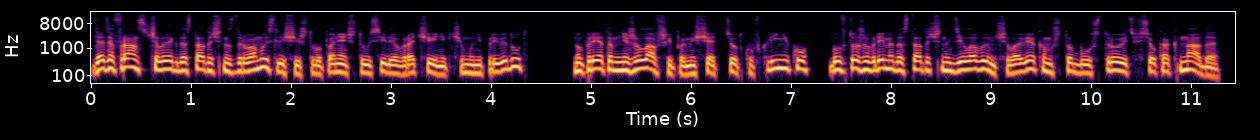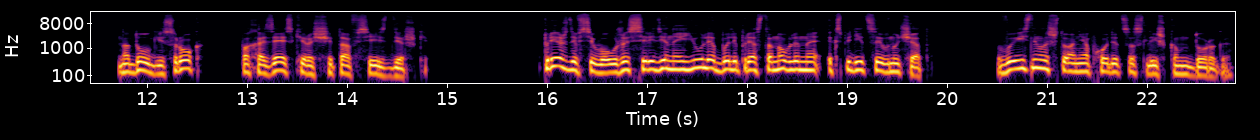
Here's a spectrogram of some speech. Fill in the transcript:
Дядя Франц — человек достаточно здравомыслящий, чтобы понять, что усилия врачей ни к чему не приведут, но при этом не желавший помещать тетку в клинику, был в то же время достаточно деловым человеком, чтобы устроить все как надо, на долгий срок, по-хозяйски рассчитав все издержки. Прежде всего, уже с середины июля были приостановлены экспедиции внучат. Выяснилось, что они обходятся слишком дорого.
